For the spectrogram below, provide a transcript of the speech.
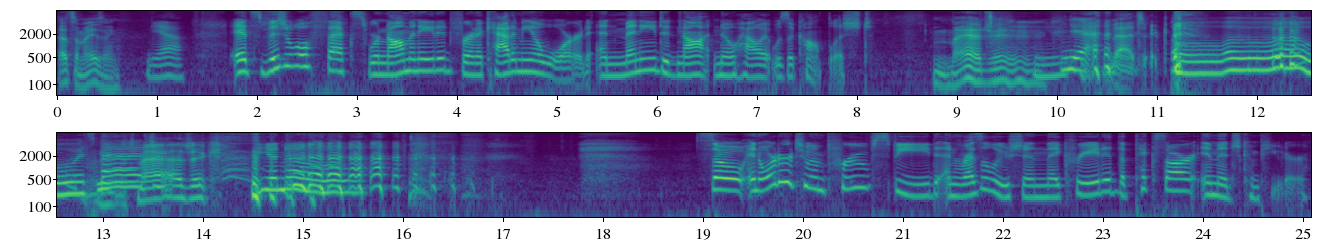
That's amazing. Yeah. Its visual effects were nominated for an Academy Award, and many did not know how it was accomplished. Magic. Mm. Yeah. Magic. oh, oh, oh, oh it's magic. Magic. you know. So, in order to improve speed and resolution, they created the Pixar Image Computer.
